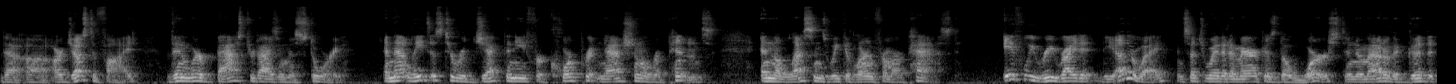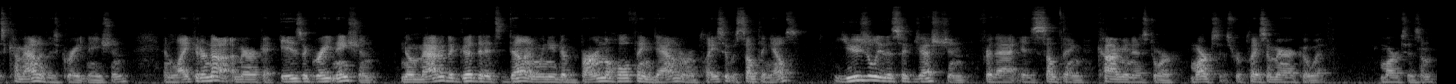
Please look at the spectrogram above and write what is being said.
that uh, are justified, then we're bastardizing the story. And that leads us to reject the need for corporate national repentance and the lessons we could learn from our past. If we rewrite it the other way, in such a way that America is the worst, and no matter the good that's come out of this great nation, and like it or not, America is a great nation, no matter the good that it's done, we need to burn the whole thing down and replace it with something else. Usually, the suggestion for that is something communist or Marxist, replace America with Marxism.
